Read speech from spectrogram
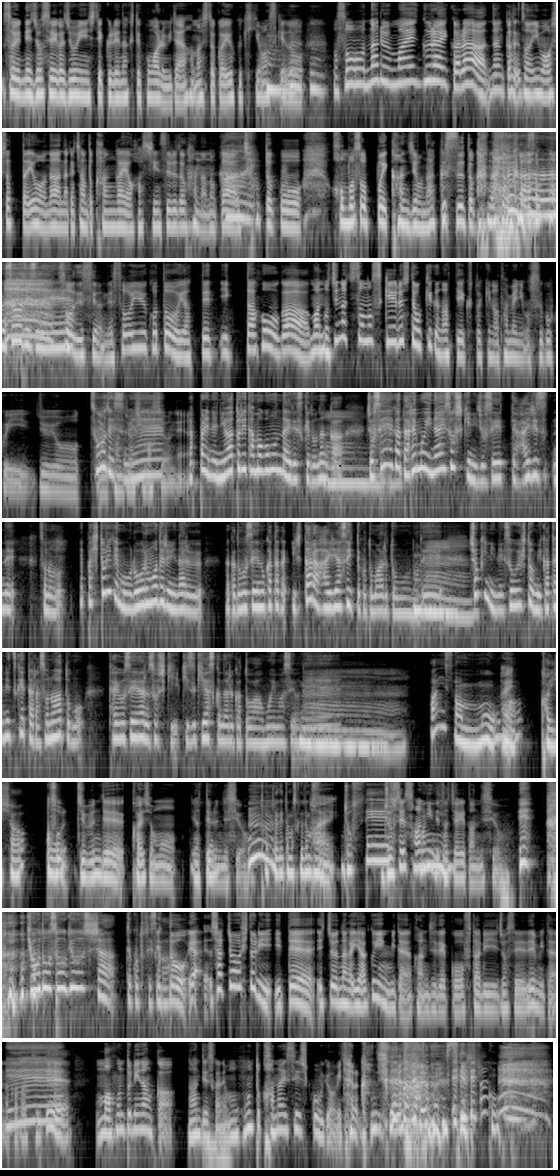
そういうね女性がジョインしてくれなくて困るみたいな話とかよく聞きますけど、うんうんうん。まあそうなる前ぐらいからなんかその今おっしゃったようななんかちゃんと考えを発信するとかなのか、はい。ちょっとこうホモソっぽい感じをなくすとかなのうんか、うんうん。そうですね。そうですよね。そういうことをやっていった方が、まあ、後々そのスケールして大きくなっていく時のためにもすごくいい重要っていう感じはしますね。よね。やっぱりね鶏卵問題ですけどなんか、うん。女性が誰もいない組織に女性って入りずねそのやっぱ一人でもロールモデルになるなんか同性の方がいたら入りやすいってこともあると思うので、うん初期にねそういう人を味方につけたらその後も多様性ある組織築きやすくなるかとは思いますよううね。ん愛さんも、はいまあ、会社をあそう自分で会社もやってるんですよ。うん立ち上げてますけど、でもはい女性女性3人で立ち上げたんですよ。え 共同創業者ってことですか、えっと、いや社長一人いて一応なんか役員みたいな感じでこう二人女性でみたいな形で、まあ本当になんかなんていうんですかねもう本当家内製紙工業みたいな感じでやってるんですけど。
